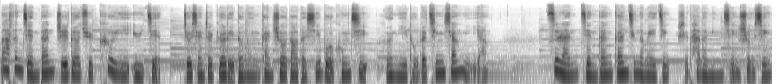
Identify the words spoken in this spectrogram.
那份简单值得去刻意遇见，就像这歌里都能感受到的稀薄空气和泥土的清香一样。自然简单干净的美景是它的明显属性。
